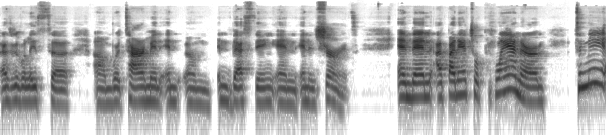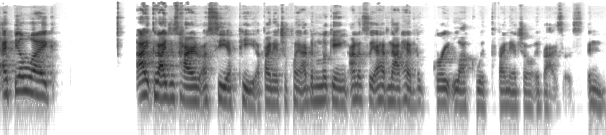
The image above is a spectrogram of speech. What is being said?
as it relates to um, retirement and um, investing and, and insurance and then a financial planner to me i feel like I, cause I just hired a CFP, a financial planner. I've been looking, honestly, I have not had great luck with financial advisors. And,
